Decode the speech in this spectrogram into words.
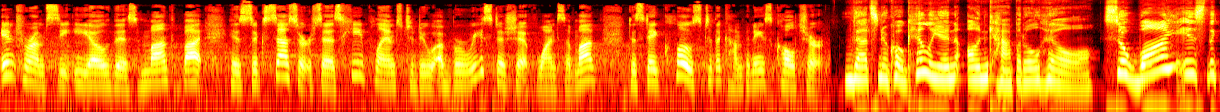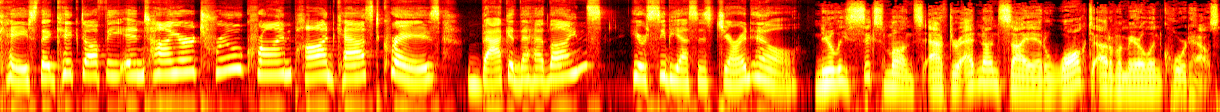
interim CEO this month, but his successor says he plans to do a barista shift once a month to stay close to the company's culture. That's Nikole Killion on Capitol Hill. So, why is the case that kicked off the entire true crime podcast craze back in the headlines? Here's CBS's Jarred Hill. Nearly six months after Adnan Syed walked out of a Maryland courthouse,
